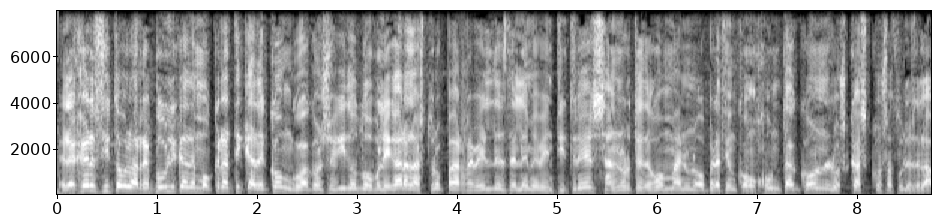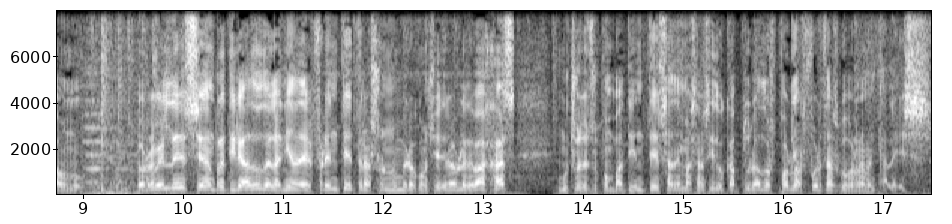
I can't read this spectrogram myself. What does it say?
El ejército de la República Democrática de Congo ha conseguido doblegar a las tropas rebeldes del M23 al norte de Goma en una operación conjunta con los cascos azules de la ONU. Los rebeldes se han retirado de la línea del frente tras un número considerable de bajas. Muchos de sus combatientes además han sido capturados por las fuerzas gubernamentales.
